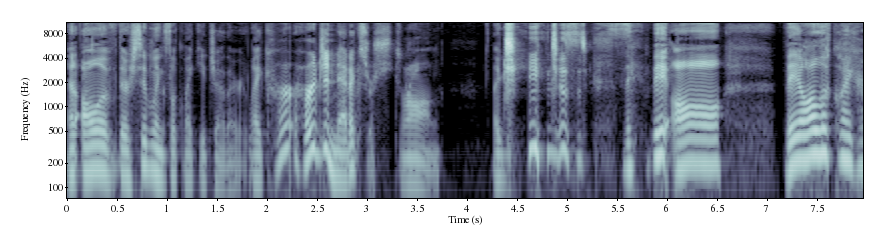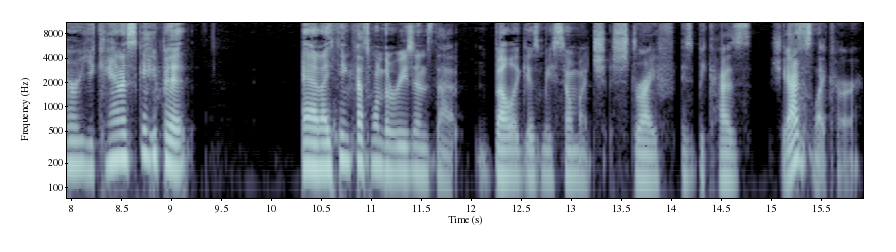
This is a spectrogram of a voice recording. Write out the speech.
And all of their siblings look like each other. Like her her genetics are strong. Like she just they, they all they all look like her. You can't escape it. And I think that's one of the reasons that Bella gives me so much strife is because she acts like her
